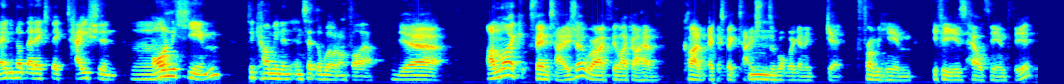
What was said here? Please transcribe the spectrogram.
maybe not that expectation Mm. on him to come in and, and set the world on fire. Yeah. Unlike Fantasia, where I feel like I have kind of expectations Mm. of what we're going to get from him if he is healthy and fit,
